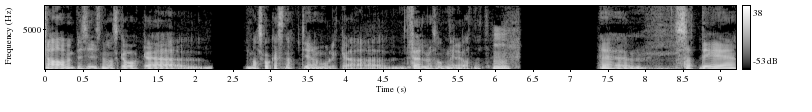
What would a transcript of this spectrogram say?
Ja, men precis när man ska åka man ska åka snabbt genom olika fällor och sånt nere i vattnet. Mm. Um, så att det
